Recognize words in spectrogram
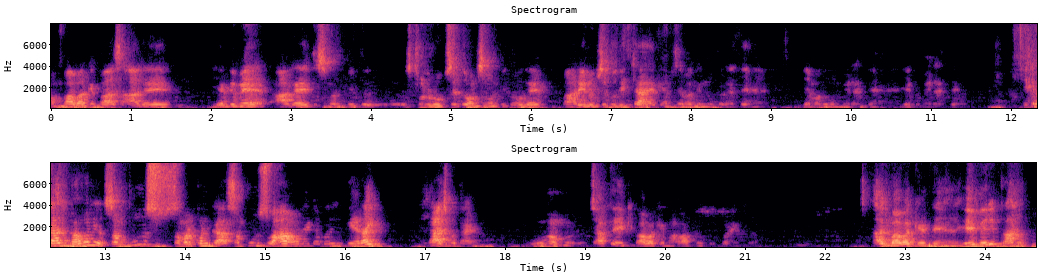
हम बाबा के पास आ गए, यज्ञ में आ गए तो समर्पित, स्थूल रूप से तो हम समर्पित हो गए। बाहरी रूप से तो दिखता है कि हम सेवा केंद्र पर रहते हैं या मधुबन में रहते हैं। लेकिन आज बाबा ने संपूर्ण समर्पण का, संपूर्ण स्वाहा होने का बड़ी गहराई राज बताया। वो हम चाहते हैं कि बाबा के महावाक्यों को पढ़ें। आज बाबा कहते हैं, हे मेरे प्राणों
